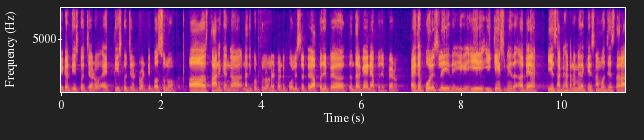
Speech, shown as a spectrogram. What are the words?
ఇక్కడ తీసుకొచ్చాడు. అయితే తీసుకొచ్చినటువంటి బస్సును స్థానికంగా నదికొట్టుకులో ఉన్నటువంటి పోలీసులకు అప్పచెప్పే దర్గాయని అప్పచెప్పాడు అయితే పోలీసులు ఇది- ఈ- ఈ కేసు మీద అంటే ఈ సంఘటన మీద కేసు నమోదు చేస్తారా?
